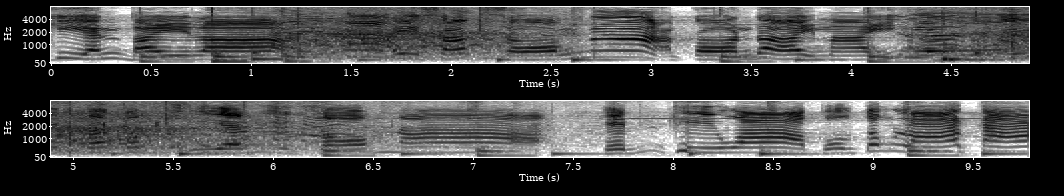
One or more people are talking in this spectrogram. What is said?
เขียนใบลา ให้สักสองหน้าก่อนได้ไหมถ้าต้องเขียนอีกสองหน้า เห็นทีว่าผมต้องลาตา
